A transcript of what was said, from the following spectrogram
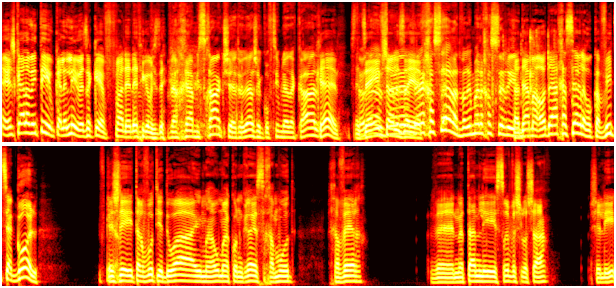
יש קהל אמיתי, מקללים, איזה כיף, שמע, נהניתי גם מזה. ואחרי המשחק, שאתה יודע שהם קופצים ליד הקהל, כן, את זה אי אפשר זה לזייף. היה חסר, הדברים האלה חסרים. אתה יודע מה עוד היה חסר? לרוקוויציה, גול. יש לי התערבות ידועה עם ההוא מהקונגרס, חמוד, חבר, ונתן לי 23 שלי,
